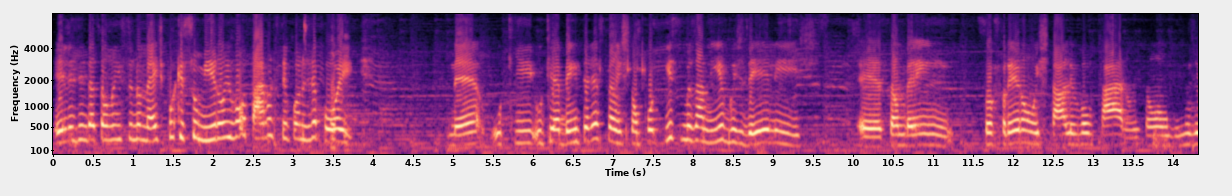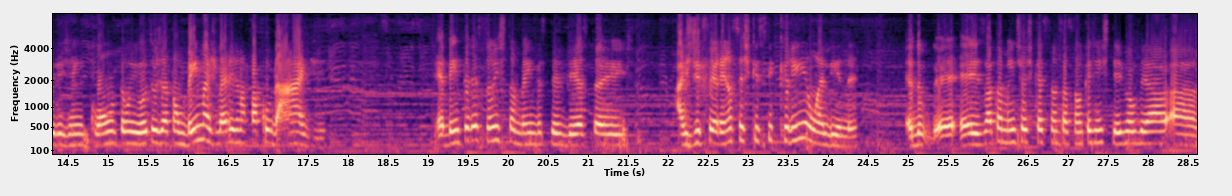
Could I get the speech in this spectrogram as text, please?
eles ainda estão no ensino médio porque sumiram e voltaram cinco anos depois. Né? O, que, o que é bem interessante. Então, pouquíssimos amigos deles é, também sofreram o estalo e voltaram. Então, alguns eles reencontram e outros já estão bem mais velhos na faculdade é bem interessante também você ver essas as diferenças que se criam ali, né? É, do, é, é, exatamente acho que a sensação que a gente teve ao ver a, a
